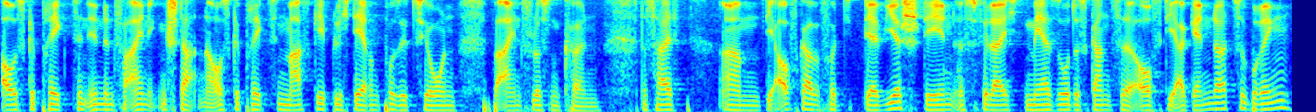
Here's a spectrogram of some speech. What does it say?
ausgeprägt sind, in den Vereinigten Staaten ausgeprägt sind, maßgeblich deren Position beeinflussen können. Das heißt, ähm, die Aufgabe, vor der wir stehen, ist vielleicht mehr so, das Ganze auf die Agenda zu bringen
